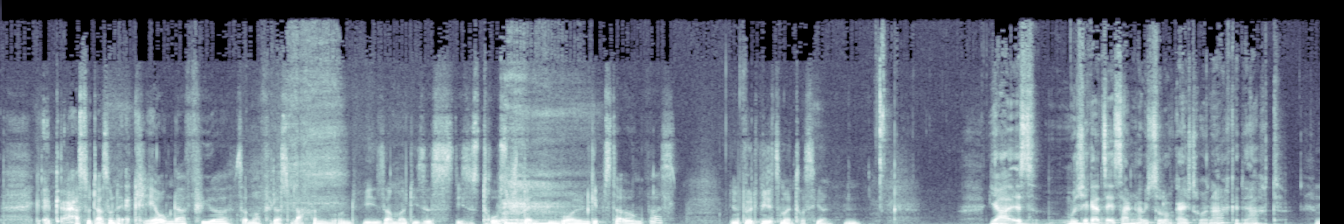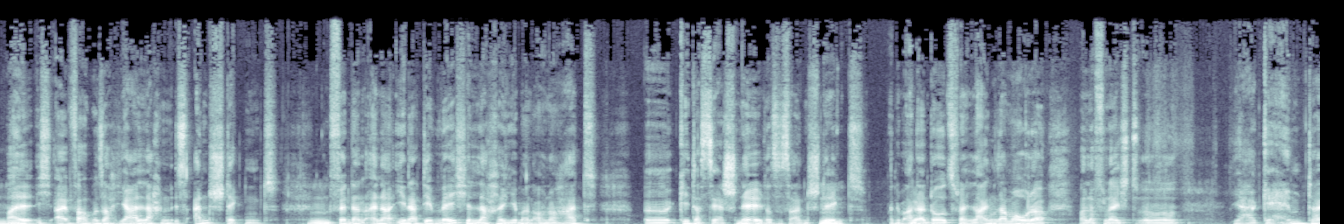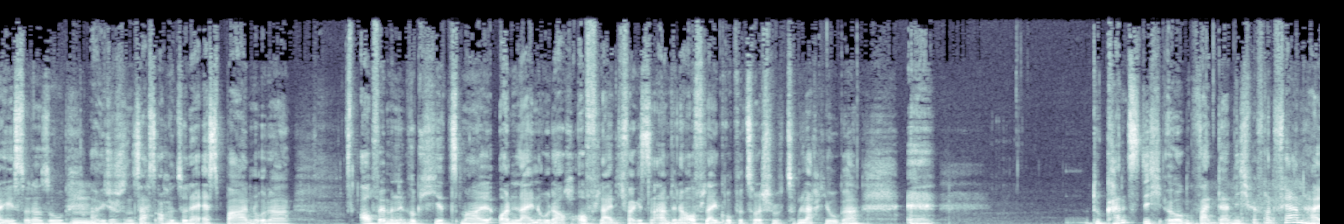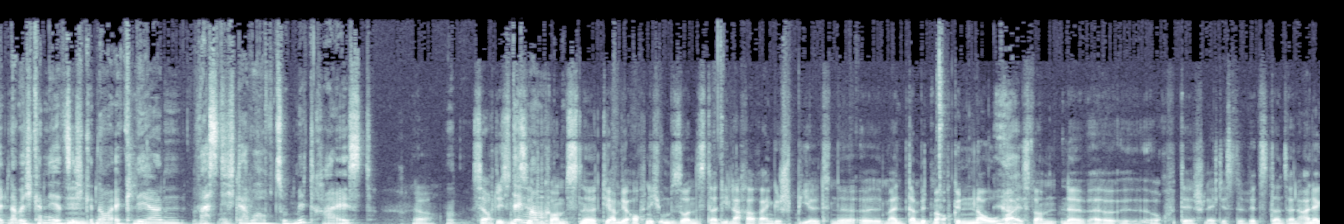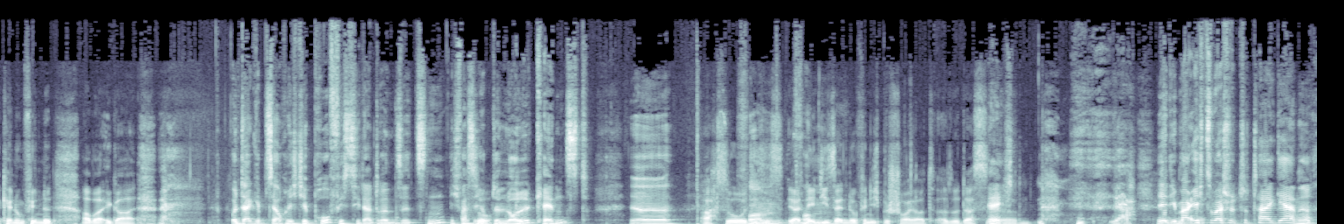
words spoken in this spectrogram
Hast du da so eine Erklärung dafür, sag mal, für das Lachen und wie, sag mal, dieses, dieses Trost spenden wollen? Gibt es da irgendwas? Würde mich jetzt mal interessieren. Hm? Ja, ist, muss ich ja ganz ehrlich sagen, habe ich so noch gar nicht drüber nachgedacht. Mhm. Weil ich einfach mal sage, ja, Lachen ist ansteckend. Und wenn dann einer, je nachdem, welche Lache jemand auch noch hat, äh, geht das sehr schnell, dass es ansteckt. Bei dem anderen dauert es vielleicht langsamer oder weil er vielleicht äh, ja, gehemmter ist oder so. Aber wie du schon sagst, auch in so einer S-Bahn oder auch wenn man wirklich jetzt mal online oder auch offline, ich war gestern Abend in einer Offline-Gruppe zum Beispiel zum Lach-Yoga, äh, du kannst dich irgendwann da nicht mehr von fernhalten. Aber ich kann dir jetzt nicht genau erklären, was dich da überhaupt so mitreißt. Ja. Ist ja auch diesen Denk Sitcoms, ne? Die haben ja auch nicht umsonst da die Lacher reingespielt, ne? Äh, damit man auch genau Ja. weiß, wann ne, äh, auch der schlechteste Witz dann seine Anerkennung findet, aber egal. Und da gibt es ja auch richtige Profis, die da drin sitzen. Ich weiß Ach nicht, so, ob du LOL kennst. Äh, Ach so, Vom- dieses, ja, nee, vom- die Sendung finde ich bescheuert. Also das, Echt? ähm, ja. nee, die mag ich zum Beispiel total gerne.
